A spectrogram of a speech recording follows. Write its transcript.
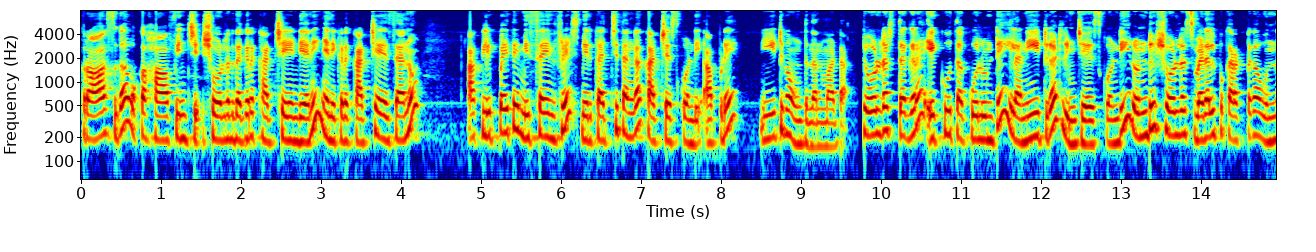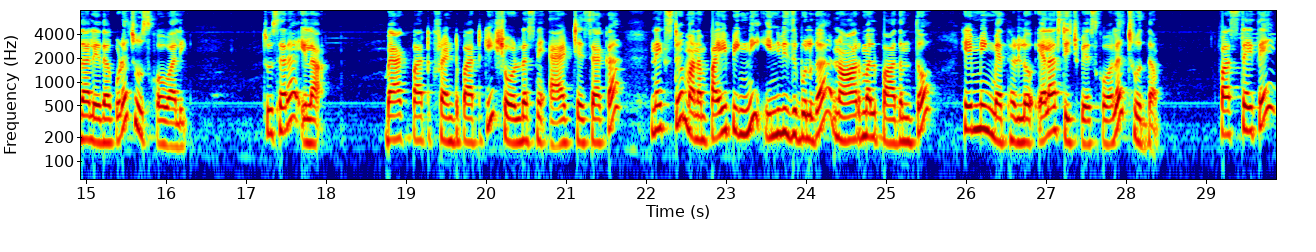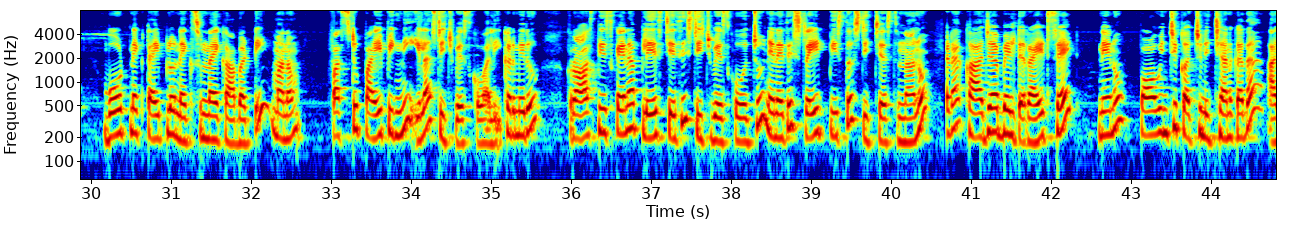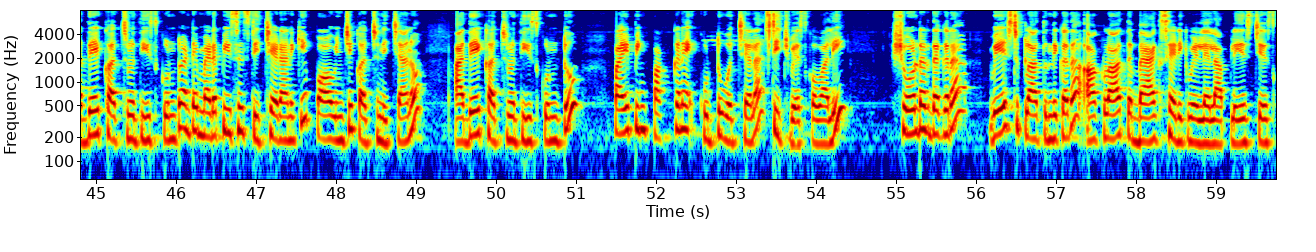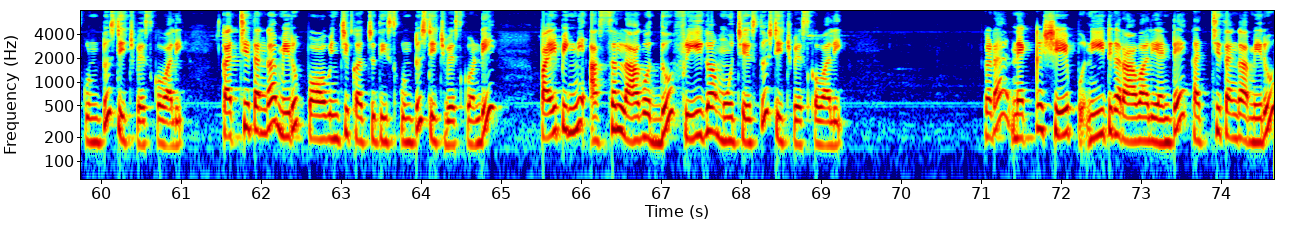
క్రాస్గా ఒక హాఫ్ ఇంచ్ షోల్డర్ దగ్గర కట్ చేయండి అని నేను ఇక్కడ కట్ చేశాను ఆ క్లిప్ అయితే మిస్ అయింది ఫ్రెండ్స్ మీరు ఖచ్చితంగా కట్ చేసుకోండి. అప్పుడే నీట్గా ఉంటుందన్నమాట. షోల్డర్స్ దగ్గర ఎక్కువ తక్కువలు ఉంటే ఇలా నీట్గా ట్రిమ్ చేసుకోండి. రెండు షోల్డర్స్ వెడల్పు కరెక్ట్గా ఉందా లేదా కూడా చూసుకోవాలి. చూసారా? ఇలా బ్యాక్ పార్ట్ ఫ్రంట్ పార్ట్కి షోల్డర్స్ని యాడ్ చేశాక నెక్స్ట్ మనం పైపింగ్ని ఇన్విజిబుల్గా నార్మల్ పాదంతో హెమ్మింగ్ మెథడ్లో ఎలా స్టిచ్ వేసుకోవాలో చూద్దాం. ఫస్ట్ అయితే బోట్ నెక్ టైప్లో నెక్స్ ఉన్నాయి కాబట్టి మనం ఫస్ట్ పైపింగ్ని ఇలా స్టిచ్ వేసుకోవాలి ఇక్కడ మీరు క్రాస్ పీస్కైనా ప్లేస్ చేసి స్టిచ్ వేసుకోవచ్చు. నేనైతే స్ట్రైట్ పీస్తో స్టిచ్ చేస్తున్నాను. ఇక్కడ కాజా బెల్ట్ రైట్ సైడ్ నేను పావుంచి ఖర్చుని ఇచ్చాను కదా అదే ఖర్చును తీసుకుంటూ అంటే మెడ పీస్ని స్టిచ్ చేయడానికి పావుంచి ఖర్చుని ఇచ్చాను అదే ఖర్చును తీసుకుంటూ పైపింగ్ పక్కనే కుట్టు వచ్చేలా స్టిచ్ వేసుకోవాలి. షోల్డర్ దగ్గర వేస్ట్ క్లాత్ ఉంది కదా ఆ క్లాత్ బ్యాక్ సైడ్కి వెళ్ళేలా ప్లేస్ చేసుకుంటూ స్టిచ్ వేసుకోవాలి. ఖచ్చితంగా మీరు పావుంచి ఖర్చు తీసుకుంటూ స్టిచ్ వేసుకోండి. పైపింగ్ని అస్సలు లాగొద్దు ఫ్రీగా మూవ్ చేస్తూ స్టిచ్ వేసుకోవాలి. ఇక్కడ నెక్ షేప్ నీట్గా రావాలి అంటే ఖచ్చితంగా మీరు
